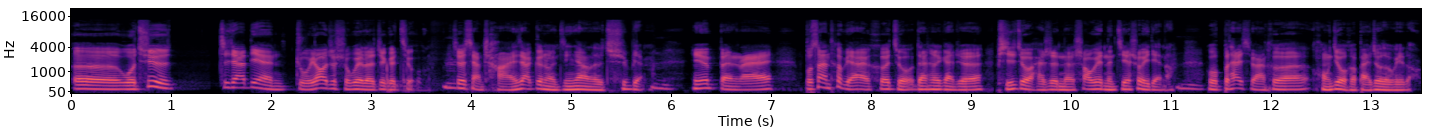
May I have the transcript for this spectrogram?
呃我去这家店主要就是为了这个酒，嗯就想尝一下各种精酿的区别嘛，嗯因为本来不算特别爱喝酒，但是感觉啤酒还是能稍微能接受一点的。嗯我不太喜欢喝红酒和白酒的味道，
